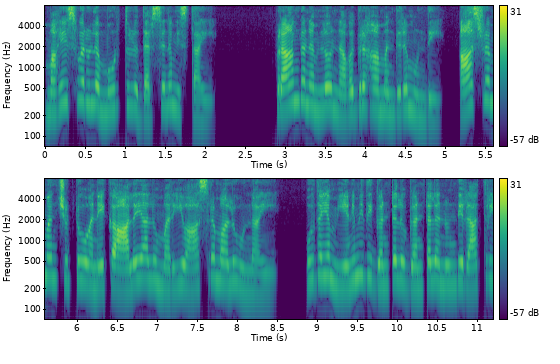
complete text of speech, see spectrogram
మహేశ్వరుల మూర్తులు దర్శనమిస్తాయి. ప్రాంగణంలో నవగ్రహామందిరం ఉంది. ఆశ్రమం చుట్టూ అనేక ఆలయాలు మరియు ఆశ్రమాలు ఉన్నాయి. ఉదయం ఎనిమిది గంటలు గంటల నుండి రాత్రి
